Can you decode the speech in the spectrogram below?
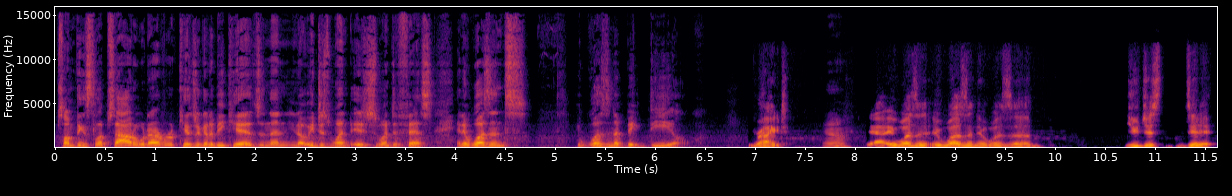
something slips out or whatever, kids are going to be kids, and then you know, it just went it just went to fists, and it wasn't it wasn't a big deal, Right. know. Yeah. It wasn't. It wasn't. It was a. You just did it.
